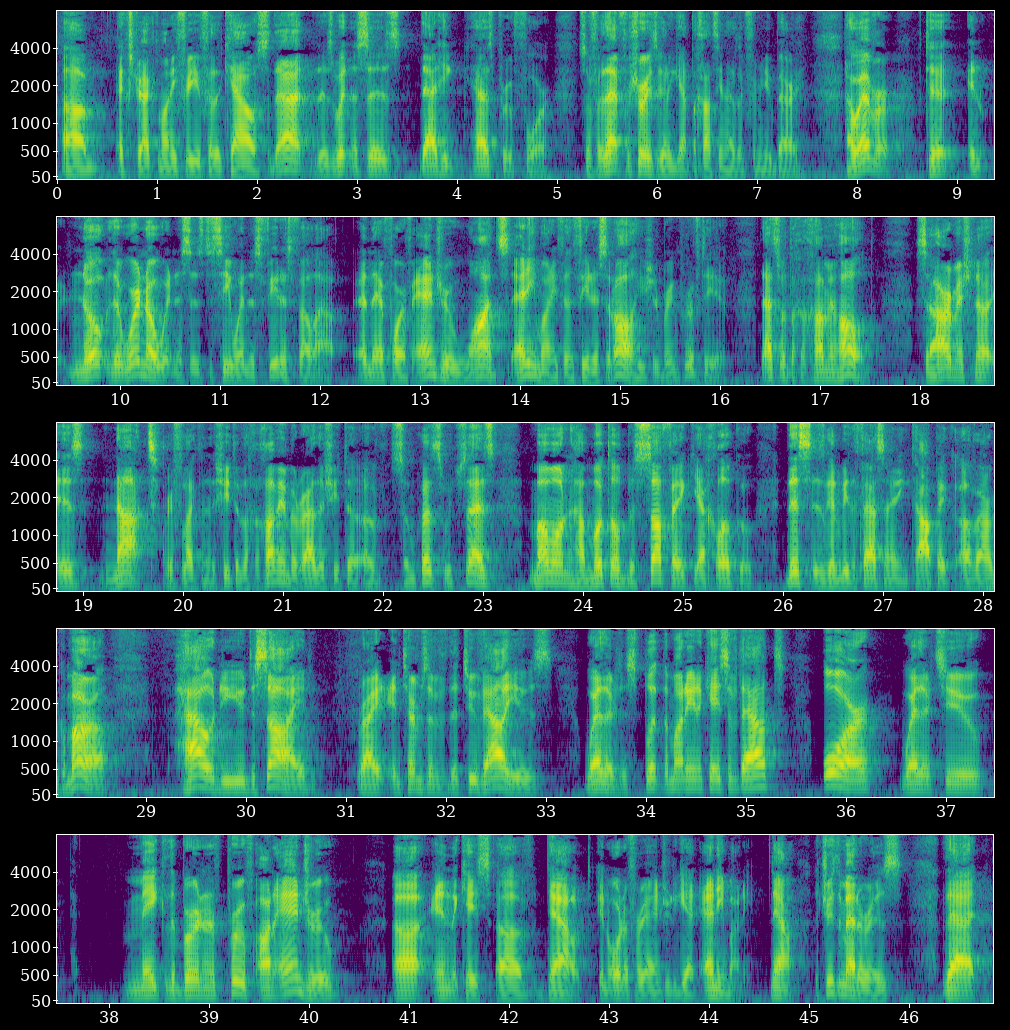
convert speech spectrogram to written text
um, extract money for you for the cow, so that there's witnesses that he has proof for. So for that, for sure, he's going to get the chatzin from you, Barry. However, to in, no, there were no witnesses to see when this fetus fell out, and therefore, if Andrew wants any money for the fetus at all, he should bring proof to you. That's what the chachamim hold. So our Mishnah is not reflecting the sheet of the Chachamim, but rather sheet of Sumkus, which says, Mamon hamutal besafek yachloku. This is going to be the fascinating topic of our Gemara. How do you decide, right, in terms of the two values, whether to split the money in a case of doubt, or whether to make the burden of proof on Andrew uh, in the case of doubt, in order for Andrew to get any money. Now, the truth of the matter is that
